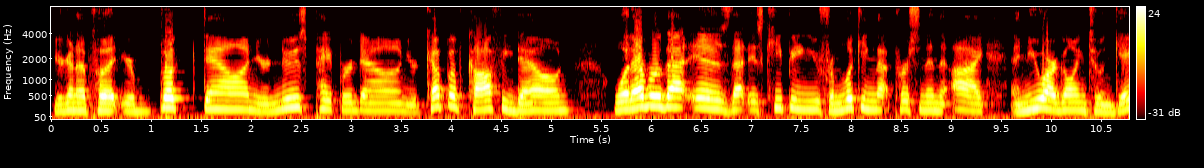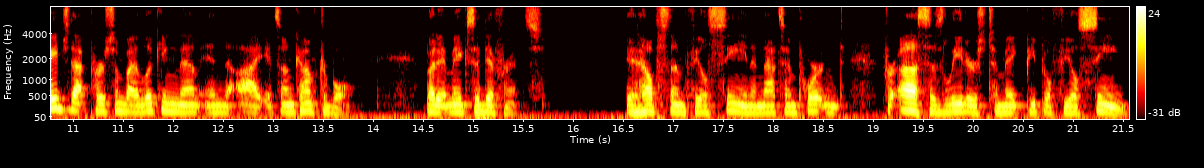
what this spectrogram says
You're going to put your book down, your newspaper down, your cup of coffee down, whatever that is that is keeping you from looking that person in the eye, and you are going to engage that person by looking them in the eye. It's uncomfortable, but it makes a difference. It helps them feel seen, and that's important for us as leaders to make people feel seen.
